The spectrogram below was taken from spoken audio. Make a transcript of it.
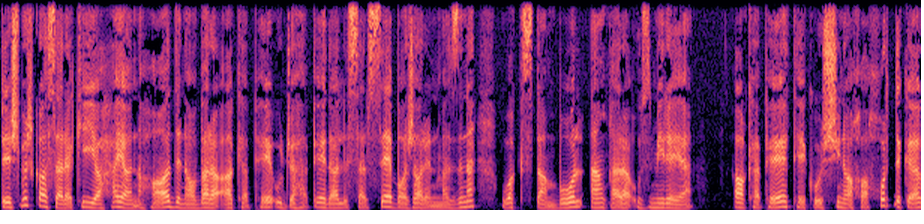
پیشبشکا سرکی یا هیا نهاد ناوبرا اکپه و جه پیدا لسر سه باجار مزنه و استانبول انقره ازمیره AKP تکو شیناخا خورد که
